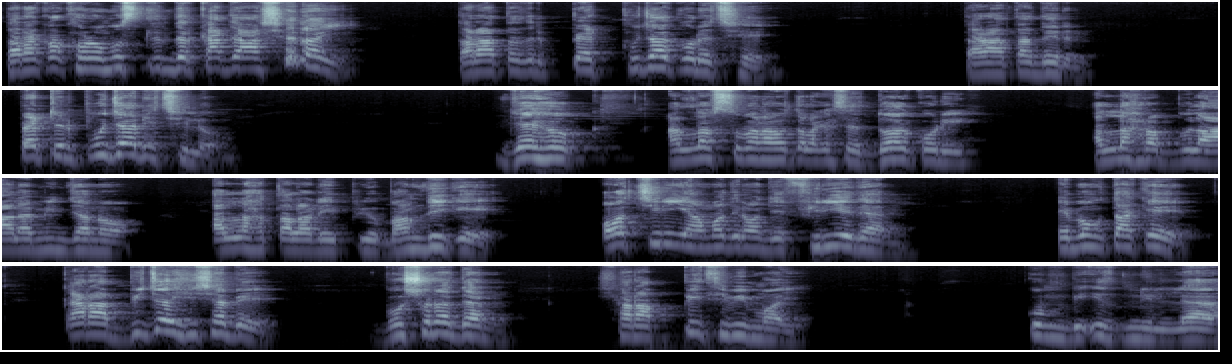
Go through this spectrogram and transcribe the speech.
তারা কখনো মুসলিমদের কাজে আসে নাই। তারা তাদের পেট পূজা করেছে। তারা তাদের পেটের পূজারই ছিল। যাই হোক, আল্লাহ সুবাহ কাছে দোয়া করি, আল্লাহ রব্বুল আলমিন যেন আল্লাহ তালার এই প্রিয় বান্দিকে অচিরেই আমাদের মাঝে ফিরিয়ে দেন এবং তাকে কারা বিজয় হিসাবে ঘোষণা দেন সারা পৃথিবীময়। কুম্বি ইজনিল্লাহ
